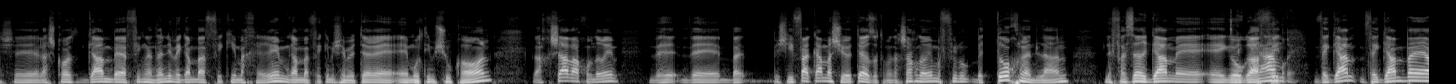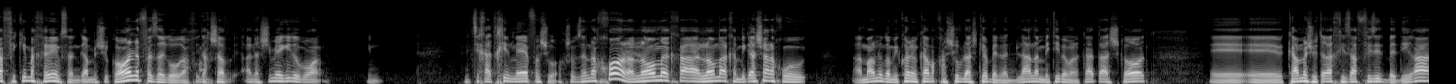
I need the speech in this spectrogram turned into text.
של השקעות גם באפיק נדל"ני וגם באפיקים אחרים, גם באפיקים שהם יותר אה, מוטים שוק ההון. ועכשיו אנחנו מדברים, ובשאיפה כמה שיותר, זאת אומרת, עכשיו אנחנו מדברים אפילו בתוך נדל"ן, לפזר גם אה, אה, גיאוגרפית. וגם, וגם באפיקים אחרים, זאת אומרת, גם בשוק ההון לפזר גיאוגרפית. עכשיו, אנשים יגידו, בואו, אני צריך להתחיל מאיפשהו. עכשיו, זה נכון, אני לא אומר לך, אני לא אומר לכם, בגלל שאנחנו, אמרנו גם מקודם כמה חשוב להשקיע בנדל"ן אמיתי במלכת ההשקעות, אה, אה, כמה שיותר אחיזה פיזית בדירה,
